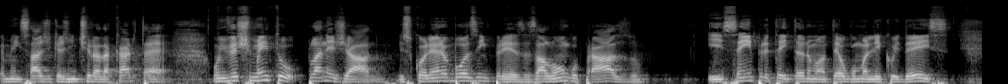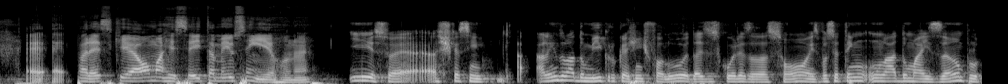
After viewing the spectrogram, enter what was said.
a mensagem que a gente tira da carta é o investimento planejado, escolhendo boas empresas a longo prazo e sempre tentando manter alguma liquidez. É, é, parece que é uma receita meio sem erro, né? Isso, é, acho que assim, além do lado micro que a gente falou, das escolhas das ações, você tem um lado mais amplo,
